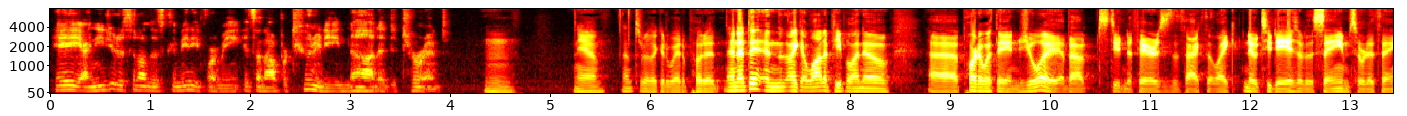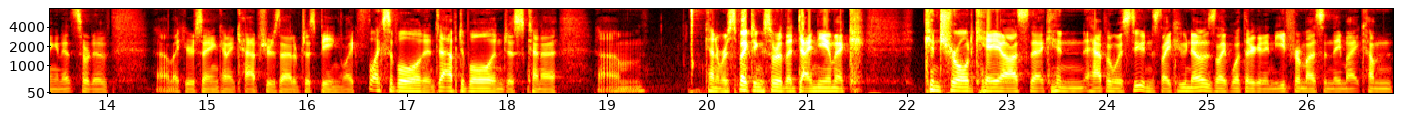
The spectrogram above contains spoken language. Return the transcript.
"Hey, I need you to sit on this committee for me," it's an opportunity, not a deterrent. Hmm. Yeah, that's a really good way to put it. And I think, and like a lot of people I know, uh, part of what they enjoy about student affairs is the fact that like no two days are the same sort of thing, and it's sort of, uh, like you're saying, kind of captures that of just being like flexible and adaptable and just kind of um, kind of respecting sort of the dynamic controlled chaos that can happen with students like who knows like what they're going to need from us and they might come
